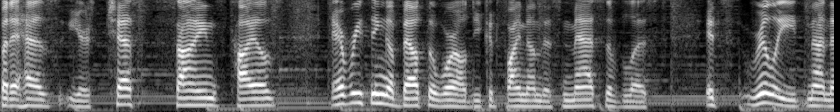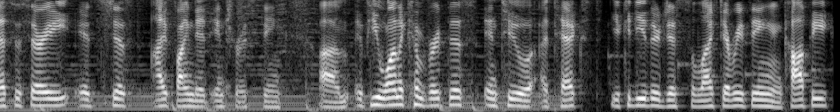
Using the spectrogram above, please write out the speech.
But it has your chests, signs, tiles, everything about the world you could find on this massive list. It's really not necessary, it's just I find it interesting. Um, if you want to convert this into a text, you could either just select everything and copy,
